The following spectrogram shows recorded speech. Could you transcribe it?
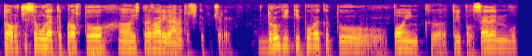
Второ, че самолетът просто а, изпревари времето си като че ли. Други типове, като Boeing 777 от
